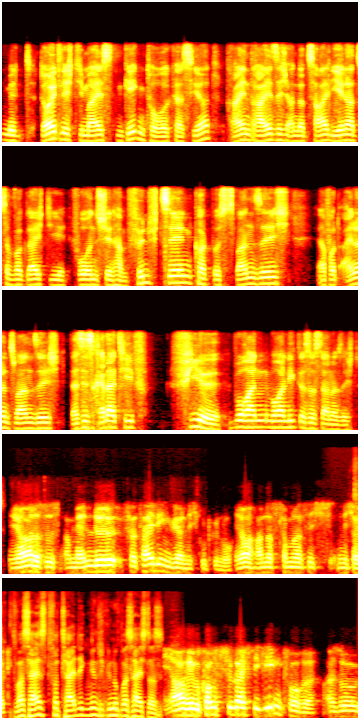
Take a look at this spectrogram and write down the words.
mit deutlich die meisten Gegentore kassiert. 33 an der Zahl. Jena zum Vergleich, die vor uns stehen, haben 15, Cottbus 20, Erfurt 21. Das ist relativ viel. Woran, woran liegt es aus deiner Sicht? Ja, das ist am Ende verteidigen wir nicht gut genug. Ja, anders kann man das nicht, nicht erklären. Was heißt verteidigen wir nicht genug? Was heißt das? Ja, wir bekommen zu leicht die Gegentore. Also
